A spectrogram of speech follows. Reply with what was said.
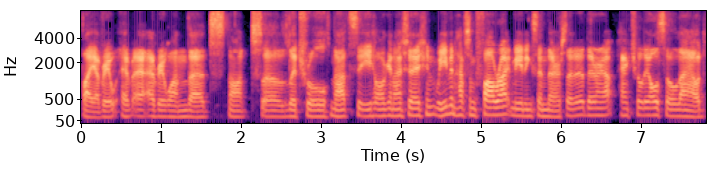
by every everyone that's not a literal Nazi organization. We even have some far right meetings in there, so they're, actually also allowed.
